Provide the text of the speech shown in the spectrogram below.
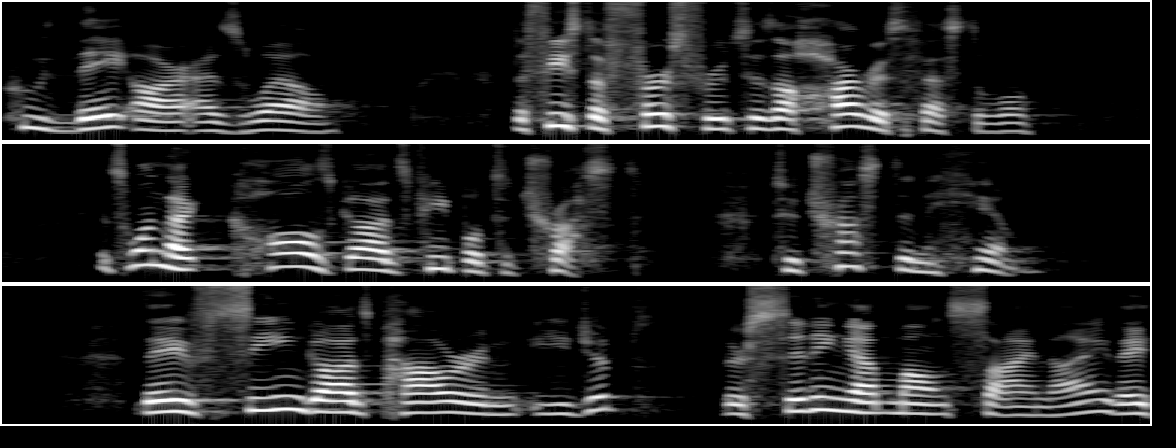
who they are as well. The Feast of First Fruits is a harvest festival. It's one that calls God's people to trust, to trust in Him. They've seen God's power in Egypt. They're sitting at Mount Sinai. They,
